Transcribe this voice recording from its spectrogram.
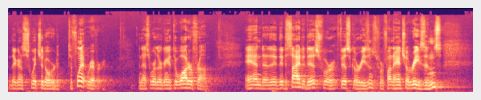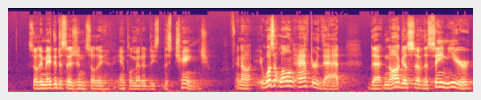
they're going to switch it over to Flint River. And that's where they're going to get the water from. And uh, they, they decided this for fiscal reasons, for financial reasons. So they made the decision, so they implemented these, this change. You know, it wasn't long after that that in August of the same year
